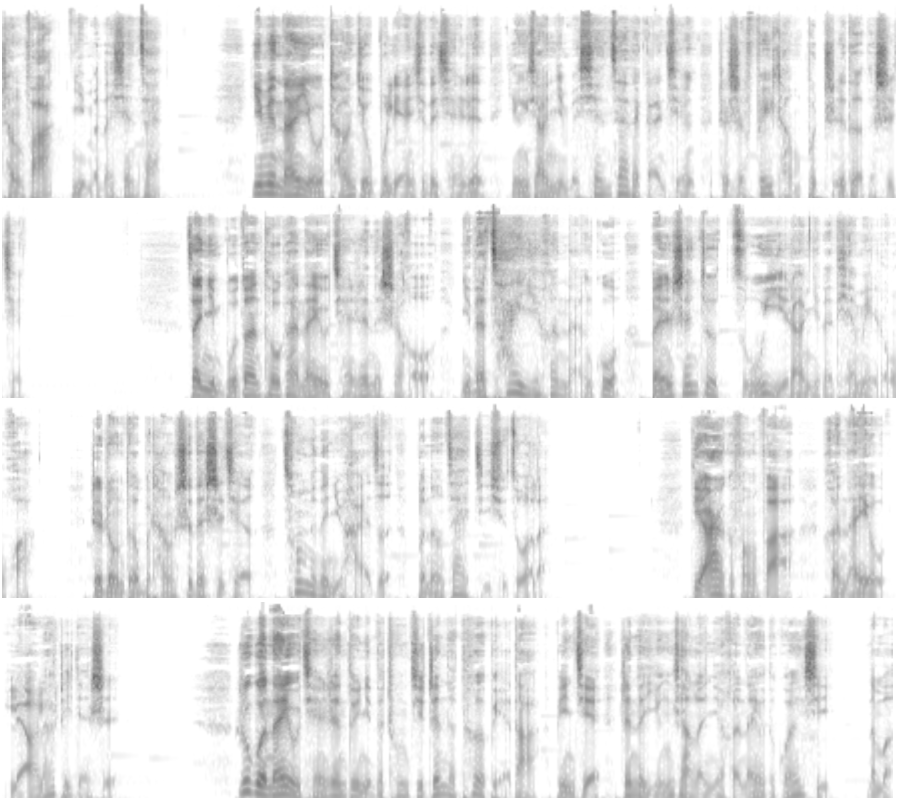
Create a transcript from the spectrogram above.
惩罚你们的现在，因为男友长久不联系的前任影响你们现在的感情，这是非常不值得的事情。在你不断偷看男友前任的时候，你的猜疑和难过本身就足以让你的甜美融化。这种得不偿失的事情，聪明的女孩子不能再继续做了。第二个方法，和男友聊聊这件事。如果男友前任对你的冲击真的特别大，并且真的影响了你和男友的关系，那么，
